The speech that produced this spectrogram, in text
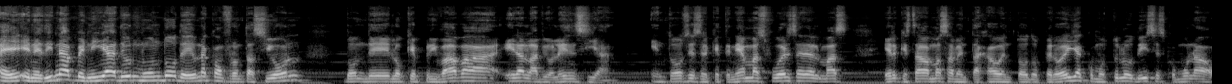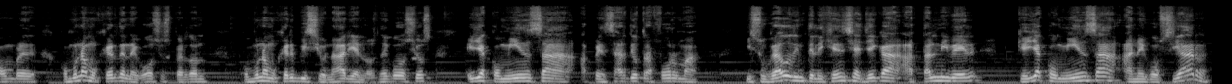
eh, Enedina venía de un mundo de una confrontación donde lo que privaba era la violencia. Entonces el que tenía más fuerza era el más, el que estaba más aventajado en todo. Pero ella, como tú lo dices, como una hombre, como una mujer de negocios, perdón, como una mujer visionaria en los negocios, ella comienza a pensar de otra forma y su grado de inteligencia llega a tal nivel que ella comienza a negociar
